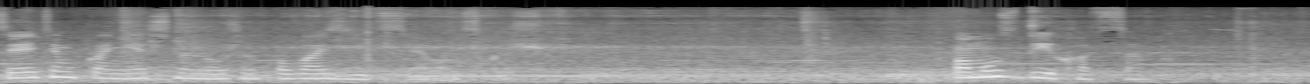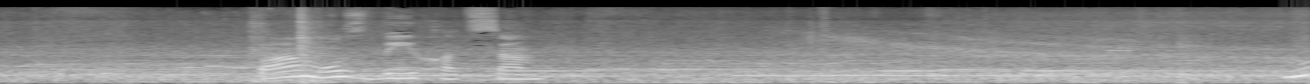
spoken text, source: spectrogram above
С этим, конечно, нужно повозиться, я вам скажу. Помуздыхаться. Помуздыхаться. Ну,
